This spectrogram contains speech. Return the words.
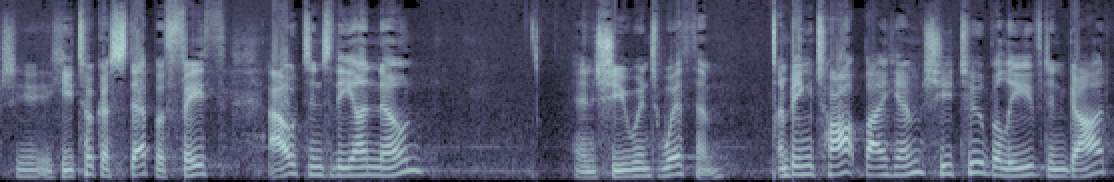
She, he took a step of faith out into the unknown, and she went with him. And being taught by him, she too believed in God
